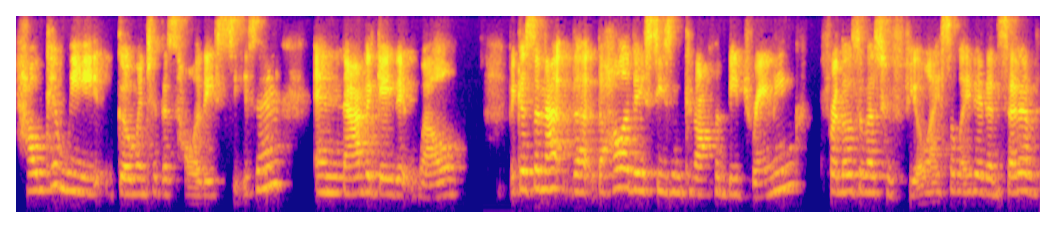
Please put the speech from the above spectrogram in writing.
how can we go into this holiday season and navigate it well because then that the, the holiday season can often be draining for those of us who feel isolated instead of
